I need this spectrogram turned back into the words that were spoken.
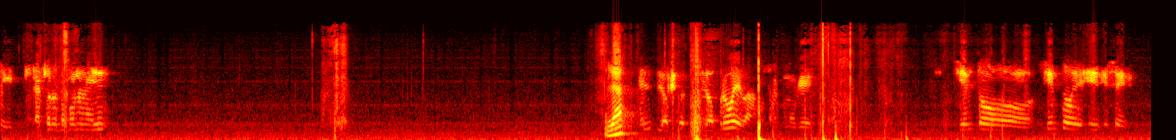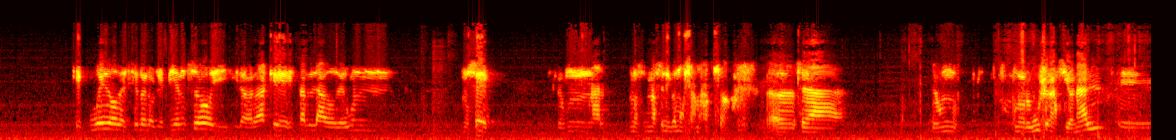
el cachorro te pone una idea ¿Verdad? él lo, lo prueba, o sea, como que siento siento e- e- ese que puedo decirle lo que pienso y, y la verdad es que está al lado de un sé de una, no, sé- no sé ni cómo llamarlo eh, o sea de un, un orgullo nacional eh,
